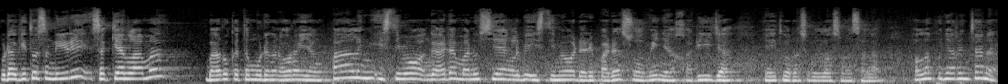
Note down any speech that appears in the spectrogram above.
Udah gitu sendiri sekian lama baru ketemu dengan orang yang paling istimewa. Nggak ada manusia yang lebih istimewa daripada suaminya Khadijah, yaitu Rasulullah SAW. Allah punya rencana.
